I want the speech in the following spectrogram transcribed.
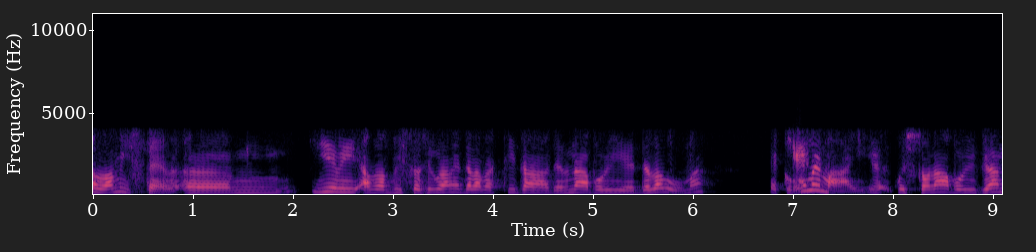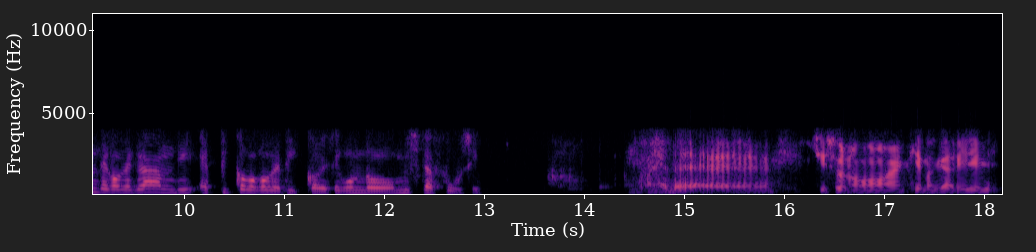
Allora, mister, ehm, ieri avrà visto sicuramente la partita del Napoli e della Roma. Ecco, Sì. come mai eh, questo Napoli grande con le grandi e piccolo con le piccole, secondo mister Fusi? Eh beh, ci sono anche magari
